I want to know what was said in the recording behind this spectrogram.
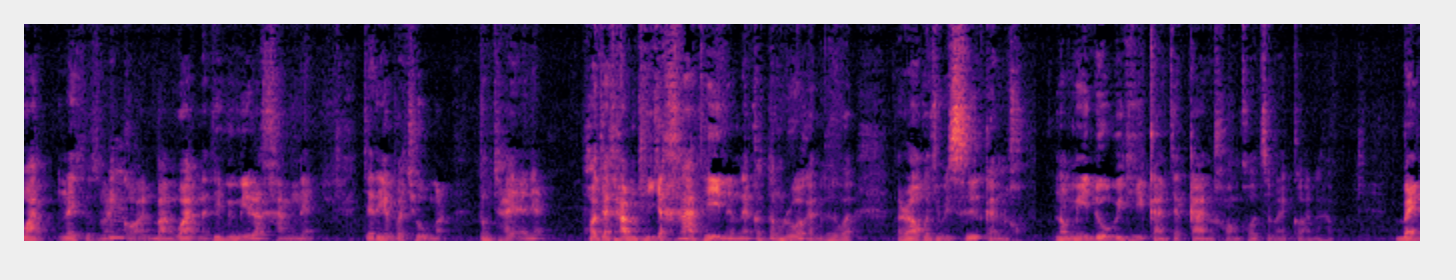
วัดในสมัยก่อน บางวัดนะที่ไม่มีระฆังเนี่ย จะเรียกประชุมอะต้องใช้อันเนี้ยพอจะทำทีจะฆ่าทีหนึ่งเนี่ยก็ต้องรัวกันก็คือว่า เราก็จะไปซื้อกันน้องหมีดูวิธีการจัดการของคนสมัยก่อนนะครับ แบ่ง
